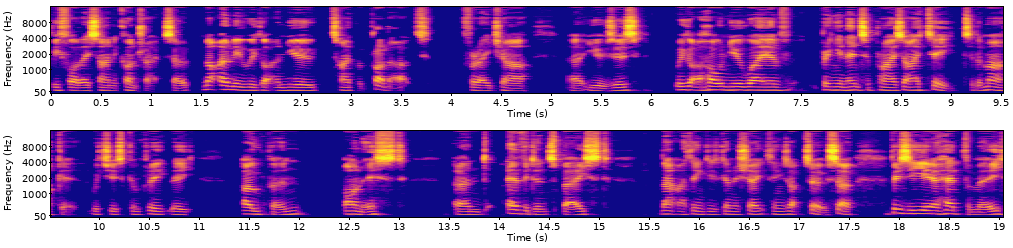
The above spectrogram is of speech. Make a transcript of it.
before they sign a contract. So not only have we got a new type of product for HR uh, users, we've got a whole new way of bringing enterprise IT to the market, which is completely open, honest, and evidence based that I think is going to shake things up too. So busy year ahead for me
